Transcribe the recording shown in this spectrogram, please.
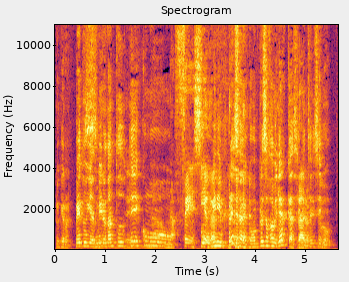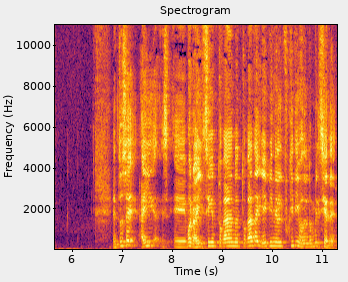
lo que respeto y admiro Sí, tanto de ustedes eh, como. Una, una fe como ciega. mini empresa, como empresa familiar casi. Claro. ¿cachai? Sí, po. Entonces, ahí, eh, bueno, ahí siguen tocando en tocata y ahí viene el fugitivo del 2007.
